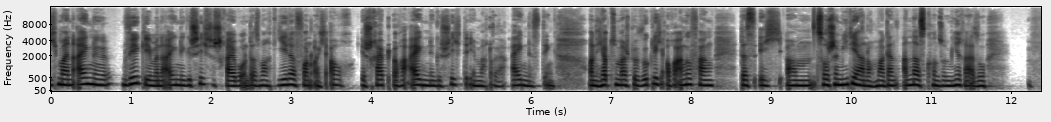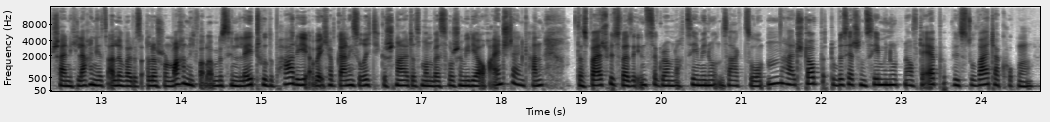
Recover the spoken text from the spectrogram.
ich meinen eigenen Weg gehe, meine eigene Geschichte schreibe und das macht jeder von euch auch. Ihr schreibt eure eigene Geschichte, ihr macht euer eigenes Ding. Und ich habe zum Beispiel wirklich auch angefangen, dass ich ähm, Social Media nochmal ganz anders konsumiere. Also wahrscheinlich lachen jetzt alle, weil das alle schon machen. Ich war da ein bisschen late to the party, aber ich habe gar nicht so richtig geschnallt, dass man bei Social Media auch einstellen kann, dass beispielsweise Instagram nach zehn Minuten sagt so, hm, halt stopp, du bist jetzt schon zehn Minuten auf der App, willst du weiter gucken?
